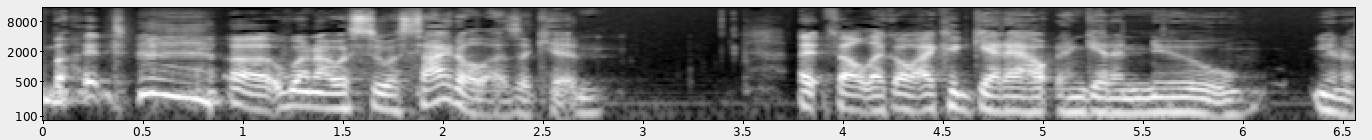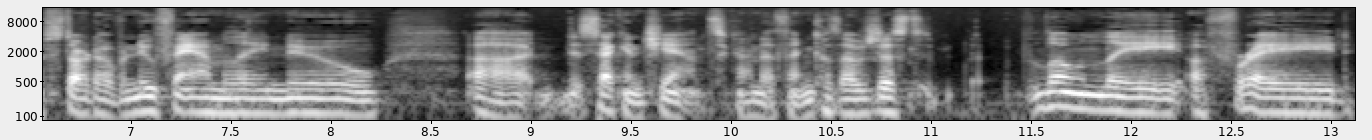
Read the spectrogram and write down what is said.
but uh, when I was suicidal as a kid, it felt like, oh, I could get out and get a new, you know, start over, new family, new uh, second chance kind of thing. Because I was just lonely, afraid,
